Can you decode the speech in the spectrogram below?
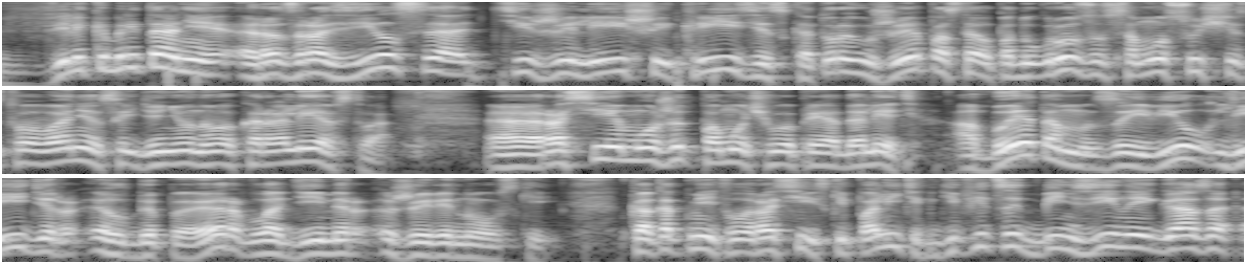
В Великобритании разразился тяжелейший кризис, который уже поставил под угрозу само существование Соединенного Королевства. Э, Россия может помочь его преодолеть. Об этом заявил лидер ЛДПР Владимир Жириновский. Как отметил российский политик, дефицит бензина и газа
